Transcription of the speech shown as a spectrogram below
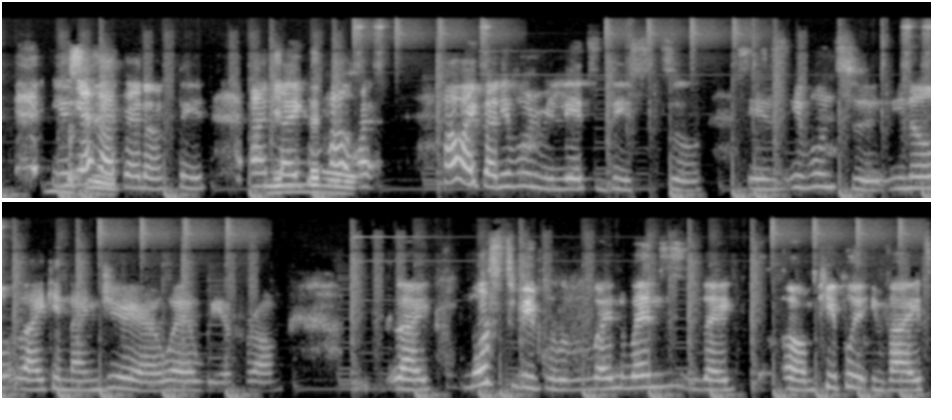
you get that kind of thing and like how I, how I can even relate this to is even to you know like in Nigeria where we're from like most people when when like um people invite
